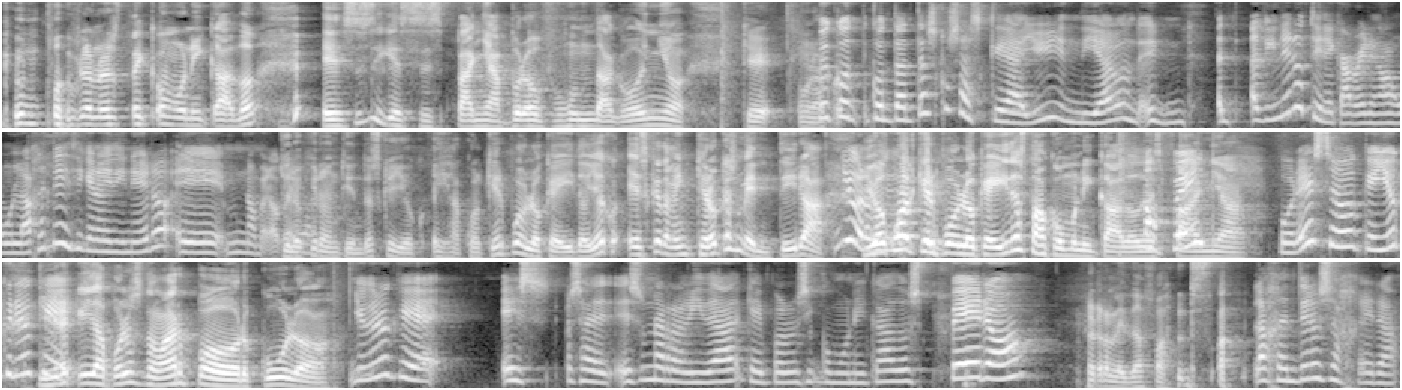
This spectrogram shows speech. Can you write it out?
que un pueblo no esté comunicado. Eso sí que es España profunda, coño. Que una con, con tantas cosas que hay hoy en día, eh, a, a dinero tiene que haber en algún lado. La gente dice que no hay dinero, eh, no me lo Yo creo. lo que no entiendo es que yo, eh, a cualquier pueblo que he ido, yo, es que también creo que es mentira. Yo Yo, a que- cualquier pueblo que he ido he estado comunicado de A fake. España. Por eso, que yo creo Y mira que... que he ido a pueblos a tomar por culo. Yo creo que es, o sea, es una realidad que hay pueblos incomunicados, pero realidad falsa. la gente lo exagera.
